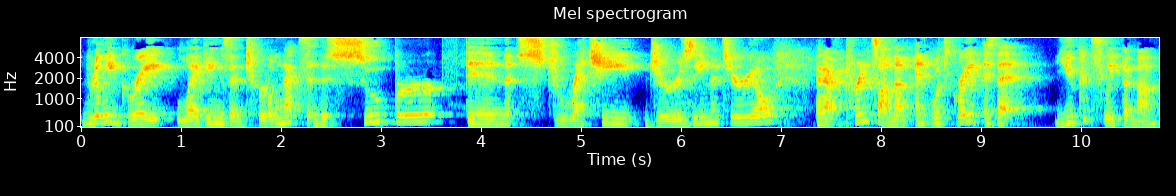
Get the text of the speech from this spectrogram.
really great leggings and turtlenecks in this super thin, stretchy jersey material that have prints on them. And what's great is that you could sleep in them,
